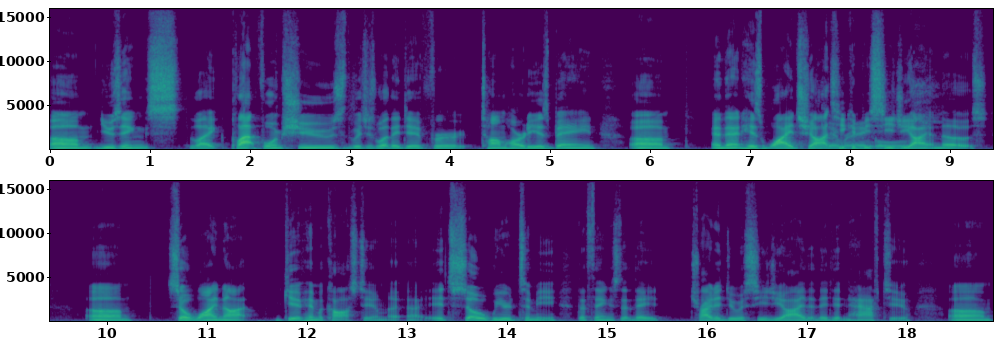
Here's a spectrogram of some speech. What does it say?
um, using like platform shoes, which is what they did for Tom Hardy as Bane. Um, and then his wide shots, he Camera could be. CGI in those. Um, so why not give him a costume? Uh, uh, It's so weird to me the things that they try to do with CGI that they didn't have to. Um,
